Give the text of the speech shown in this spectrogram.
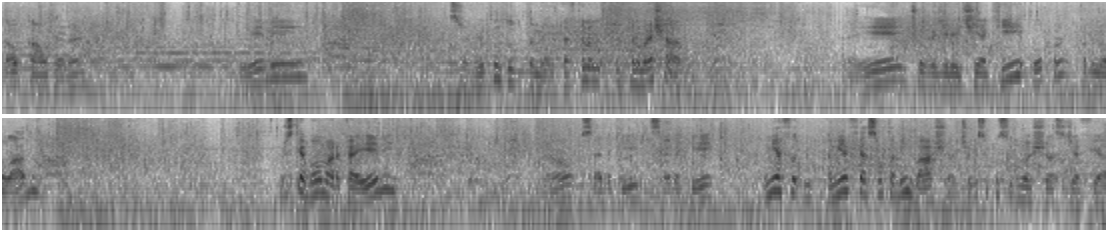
dar o counter, né? Ele... Você já veio com tudo também. Tá ficando, tá ficando mais chato. Pera aí, deixa eu ver direitinho aqui. Opa, tá do meu lado. Por isso que é bom marcar ele. Não, sai daqui, sai daqui. A minha, a minha afiação tá bem baixa. Deixa eu ver se eu consigo uma chance de afiar.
